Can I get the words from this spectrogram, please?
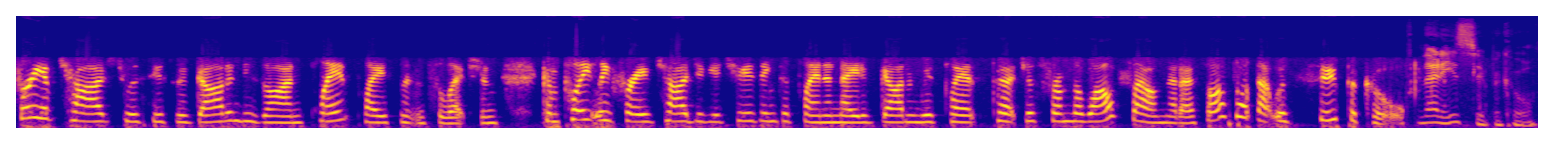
free of charge to assist with garden design, plant placement, and selection, completely free of charge if you're choosing to plant a native garden with plants purchased from the Wildflower Meadow. So I thought that was super cool. That is super cool.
